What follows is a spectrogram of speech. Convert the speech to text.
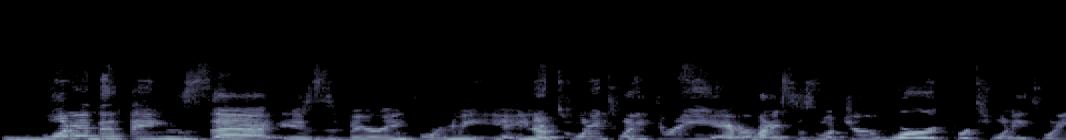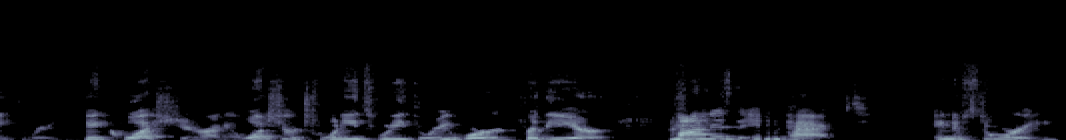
one of the things that is very important to me, you know, 2023, everybody says, what's your word for 2023? Big question right now. What's your 2023 word for the year? Mine is impact. End of story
